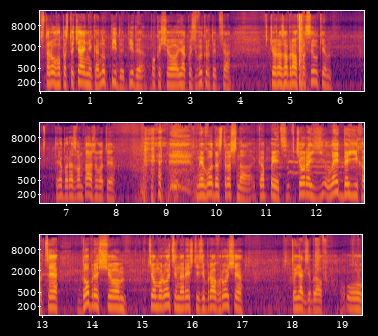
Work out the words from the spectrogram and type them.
старого постачальника. Ну, піде, піде, поки що якось викрутиться. Вчора забрав посилки. Треба розвантажувати. Негода страшна, капець. Вчора ледь доїхав. Це добре, що в цьому році нарешті зібрав гроші. То як зібрав? У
